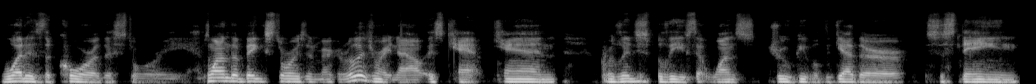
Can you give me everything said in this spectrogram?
What is the core of this story? And one of the big stories in American religion right now is can can religious beliefs that once drew people together sustain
